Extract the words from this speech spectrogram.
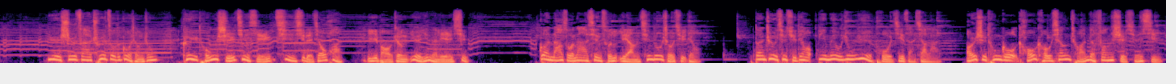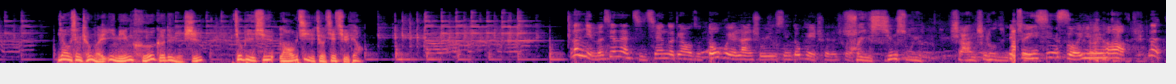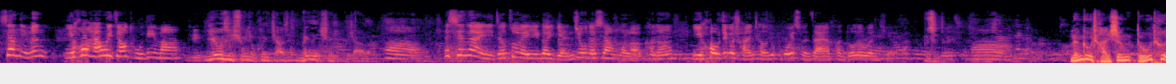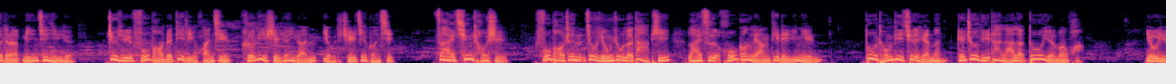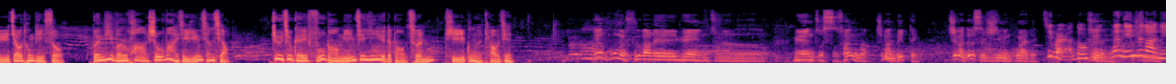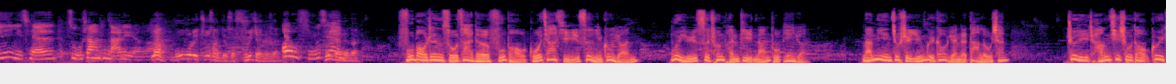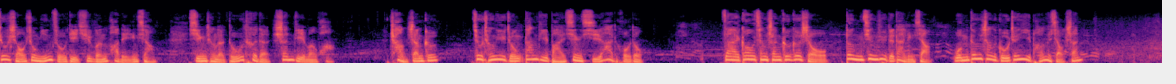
乐师在吹奏的过程中可以同时进行气息的交换，以保证乐音的连续。冠达唢呐现存两千多首曲调，但这些曲调并没有用乐谱记载下来，而是通过口口相传的方式学习。要想成为一名合格的乐师，就必须牢记这些曲调。们现在几千个调子都会烂熟于心，都可以吹得出来。随心所欲，想起了就随心所欲哈。那像你们以后还会教徒弟吗？有人学就可以教噻，没人学就不教了。啊，那现在已经作为一个研究的项目了，可能以后这个传承就不会存在很多的问题了吧？不存在。啊，能够产生独特的民间音乐，这与福宝的地理环境和历史渊源有着直接关系。在清朝时，福宝镇就涌入了大批来自湖广两地的移民，不同地区的人们给这里带来了多元文化。由于交通闭塞，本地文化受外界影响小，这就给福宝民间音乐的保存提供了条件。因为我们福宝的原住原住四川人呢，基本上没得，基本上都是移民过来的。基本上都是。那您知道您以前祖上是哪里人吗？那我的祖上就是福建的人。哦，福福建的人。福宝镇所在的福宝国家级森林公园，位于四川盆地南部边缘，南面就是云贵高原的大娄山。这里长期受到贵州少数民族地区文化的影响，形成了独特的山地文化。唱山歌，就成了一种当地百姓喜爱的活动。在高腔山歌歌手邓静绿的带领下，我们登上了古镇一旁的小山。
